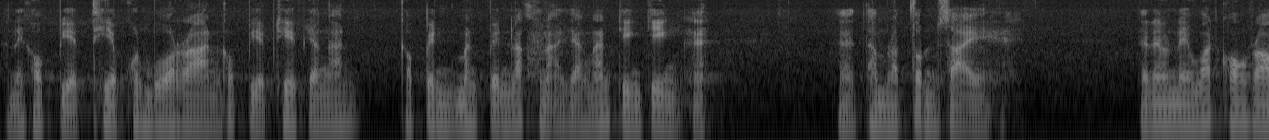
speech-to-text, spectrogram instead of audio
อันนี้เขาเปรียบเทียบคนโบราณเขาเปรียบเทียบอย่างนั้น ก็เป็นมันเป็นลักษณะอย่างนั้นจริงๆนะทำรับต้นไทรแต่ในวัดของเรา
